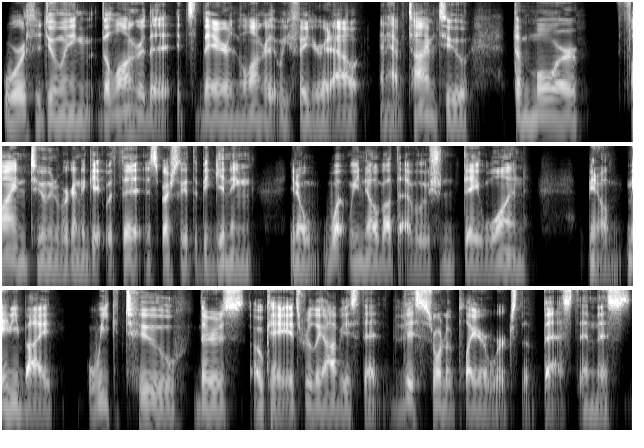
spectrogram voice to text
worth doing the longer that it's there and the longer that we figure it out and have time to the more fine-tuned we're going to get with it especially at the beginning you know what we know about the evolution day one you know maybe by week two, there's okay, it's really obvious that this sort of player works the best in this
